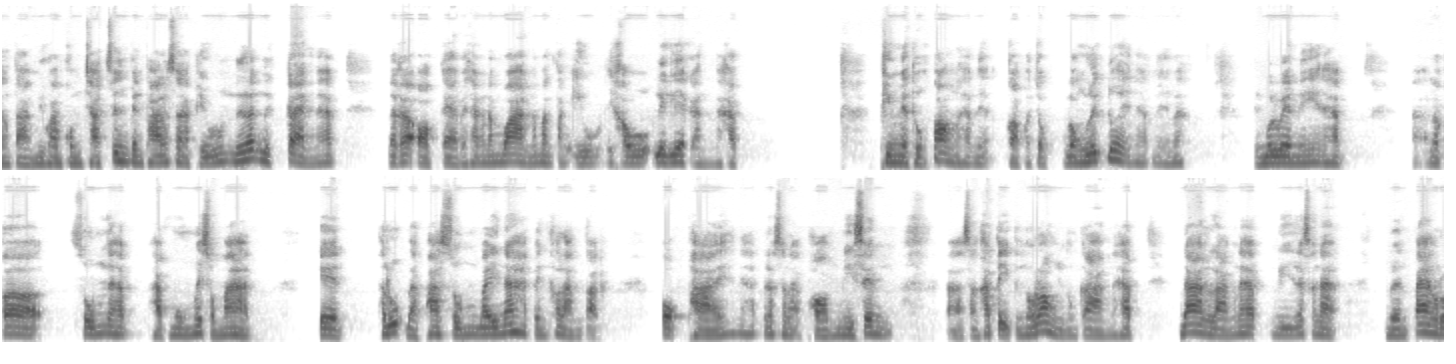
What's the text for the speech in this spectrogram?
ต่างๆ มีความคมชัด ซึ่งเป็นพระลักษณะผิวเนื้อหนึกแกร่งนะครับ แล้วก็ออกแก่ไปทางน้ำว่านน้ำมันตังอิ้วที่เขาเรียกเรียกๆกันนะครับ พิมพ์เนี่ยถูกต้องนะครับเนี่ยกรอบกระจกลงลึกด้วยนะครับเห็นไหมถึงบริเวณนี้นะครับอ่าแล้วก็ซุ้มนะครับหักมุมไม่สมมาตร เกตทะลุแบบผ้าซุ้มใบหน้าเป็นข้าวหลามตัด อกผายนะครับเป็นลักษณะผอมมีเส้นสังคติเป็นร่องอยู่ตรงกลางนะครับ ด้านหลังนะครับมีลักษณะเหมือนแป้งโร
